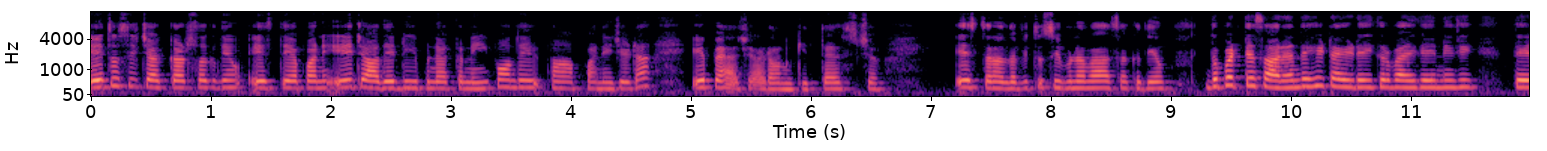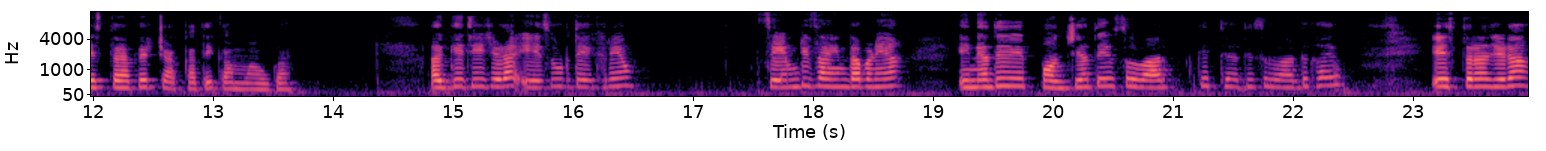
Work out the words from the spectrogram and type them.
ਇਹ ਤੁਸੀਂ ਚੈੱਕ ਕਰ ਸਕਦੇ ਹੋ, ਇਸ ਤੇ ਆਪਾਂ ਨੇ ਇਹ ਜ਼ਿਆਦਾ ਡੀਪ ਨੈਕ ਨਹੀਂ ਪਾਉਂਦੇ, ਤਾਂ ਆਪਾਂ ਨੇ ਜਿਹੜਾ ਇਹ ਪੈਚ ਐਡ ਆਨ ਕੀਤਾ ਇਸ 'ਚ। ਇਸ ਤਰ੍ਹਾਂ ਦਾ ਵੀ ਤੁਸੀਂ ਬਣਵਾ ਸਕਦੇ ਹੋ। ਦੁਪੱਟੇ ਸਾਰਿਆਂ ਦੇ ਹੀ ਟਾਈ ਡਾਈ ਕਰਵਾਏ ਗਏ ਨੇ ਜੀ, ਤੇ ਇਸ ਤਰ੍ਹਾਂ ਫਿਰ ਚਾਕਾ ਤੇ ਕੰਮ ਆਊਗਾ। ਅੱਗੇ ਜੀ ਜਿਹੜਾ ਇਹ ਸੂਟ ਦੇਖ ਰਹੇ ਹੋ ਸੇਮ ਡਿਜ਼ਾਈਨ ਦਾ ਬਣਿਆ। ਇਹਨਾਂ ਦੇ ਪੌਂਚਿਆਂ ਤੇ ਸਲਵਾਰ, ਕਿੱਥੇ ਆ ਦੀ ਸਲਵਾਰ ਦਿਖਾਇਓ। ਇਸ ਤਰ੍ਹਾਂ ਜਿਹੜਾ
